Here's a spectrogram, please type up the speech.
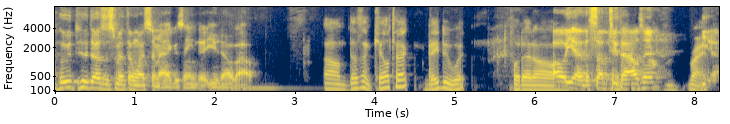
who who does the Smith and Wesson magazine that you know about? Um, doesn't Keltec they do it for that? Um, oh yeah, the sub two thousand. Right. Yeah.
